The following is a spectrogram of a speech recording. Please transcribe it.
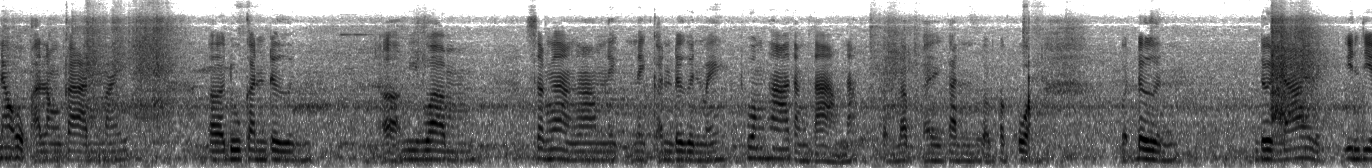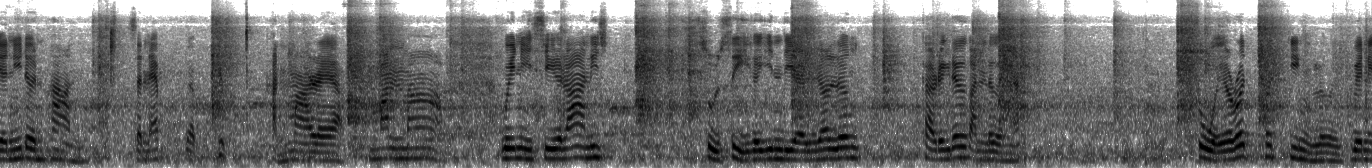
หน้าอกอลังการไหมดูการเดินมีความสง่างามในในการเดินไหมท่วงท่าต่างๆนะสำหรับไอ้การแบบประกวดเดิน เดินได้เลย อินเดียนี่เดินผ่าน snap แบบจิ๊บหันมาเลยอะมั่นมาก เวนิซีลานี่สูสีกับอินเดียแล้วเรื่อง คารคเตอร์การเดินะ สวยรสก็จริงเลย เวเน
